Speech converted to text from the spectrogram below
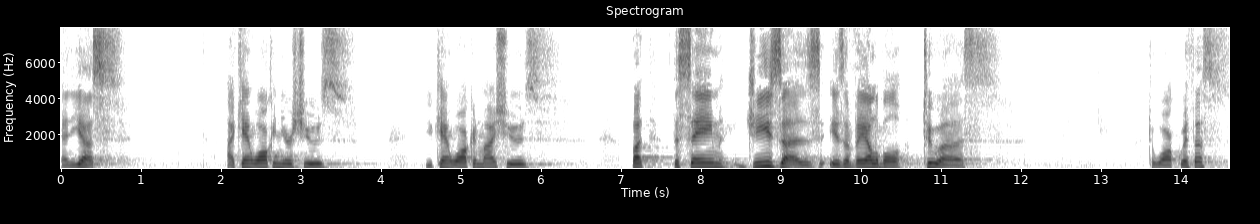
And yes, I can't walk in your shoes. You can't walk in my shoes. But the same Jesus is available to us to walk with us,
